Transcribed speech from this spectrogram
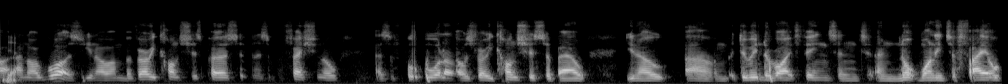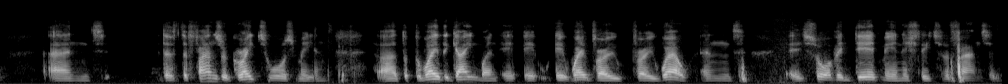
I, yeah. And I was, you know, I'm a very conscious person as a professional, as a footballer. I was very conscious about, you know, um, doing the right things and, and not wanting to fail. And the, the fans were great towards me, and uh, the, the, way the game went, it, it, it, went very very well, and it sort of endeared me initially to the fans, and,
